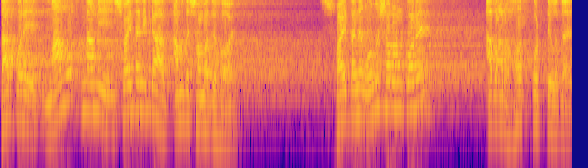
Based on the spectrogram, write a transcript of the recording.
তারপরে মানব নামে শয়তানি কাজ আমাদের সমাজে হয়। শয়তানের অনুসরণ করে, আবার হজ করতেও যায়।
